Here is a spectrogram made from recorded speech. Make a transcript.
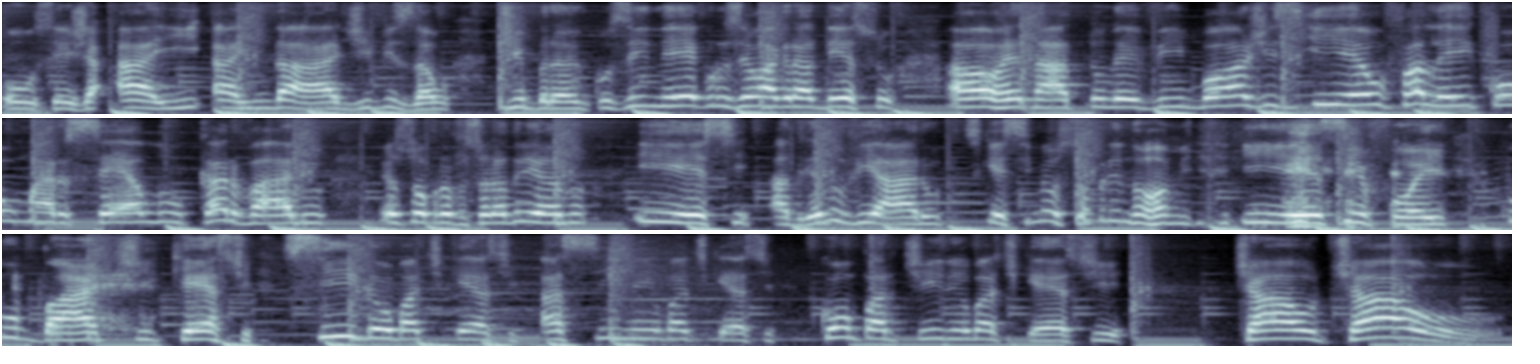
ou seja, aí ainda há divisão de brancos e negros. Eu agradeço ao Renato Levin Borges e eu falei com o Marcelo Carvalho. Eu sou o professor Adriano e esse, Adriano Viaro, esqueci meu sobrenome, e esse foi o Batcast. Sigam o Batcast, assinem o Batcast, compartilhem o Batcast. Tchau, tchau!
